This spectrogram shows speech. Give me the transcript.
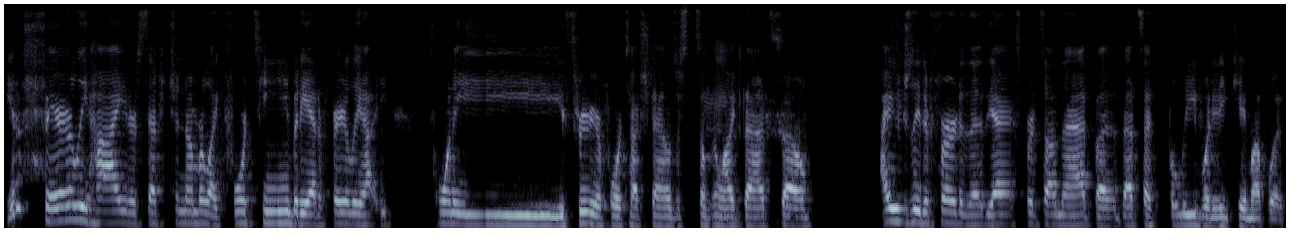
he had a fairly high interception number, like 14, but he had a fairly high 23 or four touchdowns or something mm-hmm. like that. So. I usually defer to the, the experts on that, but that's I believe what he came up with.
